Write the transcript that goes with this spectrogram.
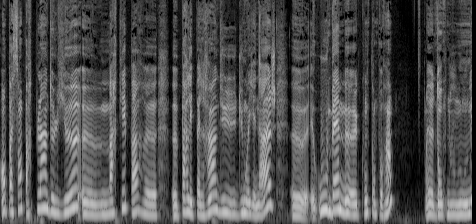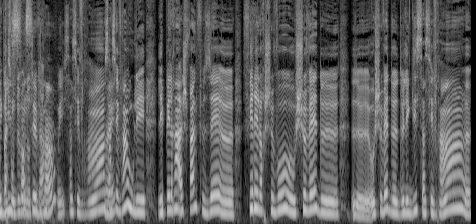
en passant par plein de lieux euh, marqués par, euh, par les pèlerins du, du Moyen Âge ou même contemporains. Euh, donc nous, nous passons devant Notre-Dame. Oui, Saint-Séverin, Saint-Séverin où les, les, pèlerins à cheval faisaient euh, ferrer leurs chevaux au chevet de, au chevet de, l'église Saint-Séverin.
